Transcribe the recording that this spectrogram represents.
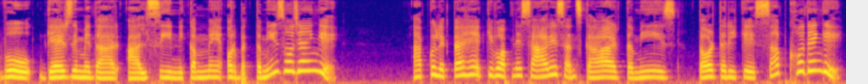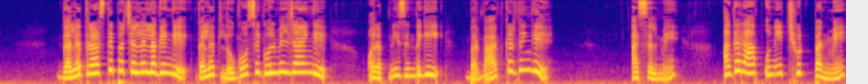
वो गैर जिम्मेदार आलसी, निकम्मे और बदतमीज हो जाएँगे? आपको लगता है कि वो अपने सारे संस्कार, तमीज तौर तरीके सब खो देंगे। गलत रास्ते पर चलने लगेंगे, गलत लोगों से घुल मिल जाएँगे और अपनी ज़िंदगी बर्बाद कर देंगे। असल में, अगर आप उन्हें छुटपन में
